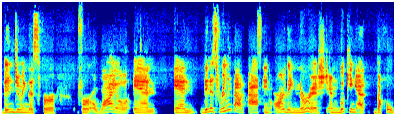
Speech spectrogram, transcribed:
been doing this for for a while. And and then it's really about asking are they nourished? And looking at the whole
